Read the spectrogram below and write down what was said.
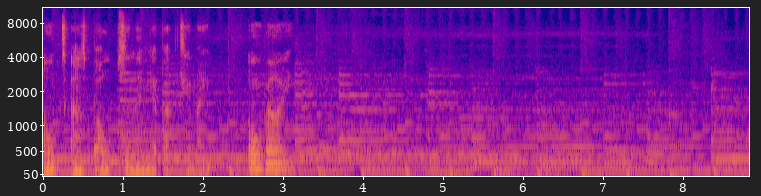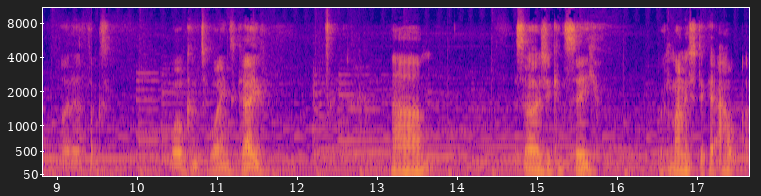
alt as bolts, and then get back to you, mate. All there, folks. Welcome to Wayne's Cave. Um, so as you can see, we've managed to get out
